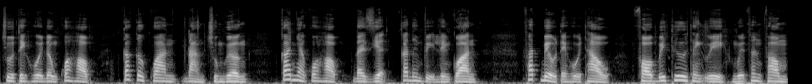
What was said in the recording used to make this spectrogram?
Chủ tịch Hội đồng khoa học, các cơ quan Đảng Trung ương, các nhà khoa học đại diện các đơn vị liên quan. Phát biểu tại hội thảo, Phó Bí thư Thành ủy Nguyễn Văn Phong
